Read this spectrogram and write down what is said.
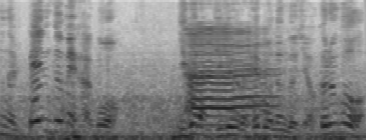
원을 뺀 금액하고 이거랑 아. 비교를 해보는 거죠. 그리고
